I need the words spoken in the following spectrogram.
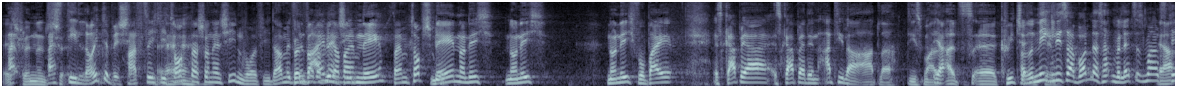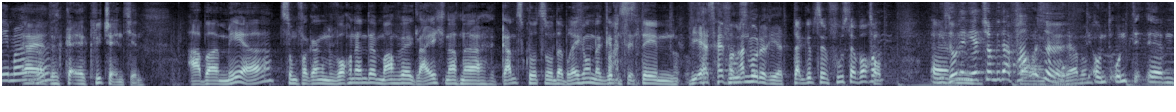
Ich finde, Was die Leute Hat beschäftigt. sich die Tochter schon entschieden, Wolfi? Damit sind wir wieder beim, Nee. beim Topspiel. Nee, noch nicht. Noch nicht. Noch nicht. Wobei, es gab ja, es gab ja den Attila-Adler diesmal Ja. als äh. Also nicht Lissabon, das hatten wir letztes Mal als ja, Thema. Ja, ja, ne? das äh, Quietscheentchen. Aber mehr zum vergangenen Wochenende machen wir gleich nach einer ganz kurzen Unterbrechung. Dann gibt es den, Wie er es einfach anmoderiert. dann gibt's den Fuß der Woche. Wieso denn jetzt schon wieder Pause? Und, und ähm,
